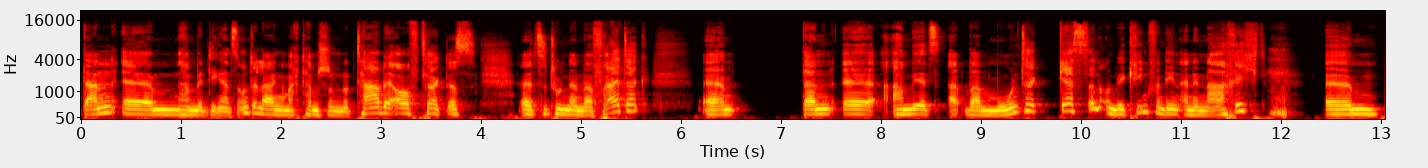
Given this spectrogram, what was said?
Dann ähm, haben wir die ganzen Unterlagen gemacht, haben schon einen Notar beauftragt, das äh, zu tun. Dann war Freitag. Ähm, dann äh, haben wir jetzt aber Montag gestern und wir kriegen von denen eine Nachricht. Ähm,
